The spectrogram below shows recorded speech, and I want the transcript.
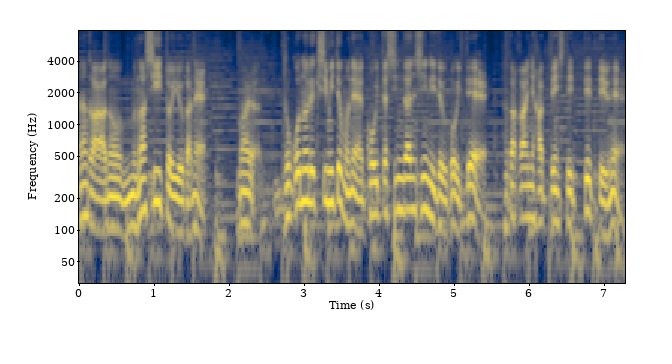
なんかあの虚しいというかねまあどこの歴史見てもねこういった診断心理で動いて戦いに発展していってっていうね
